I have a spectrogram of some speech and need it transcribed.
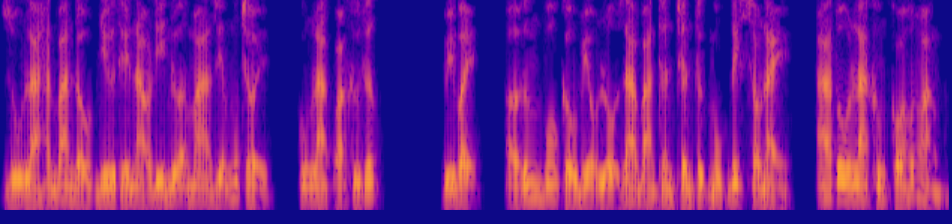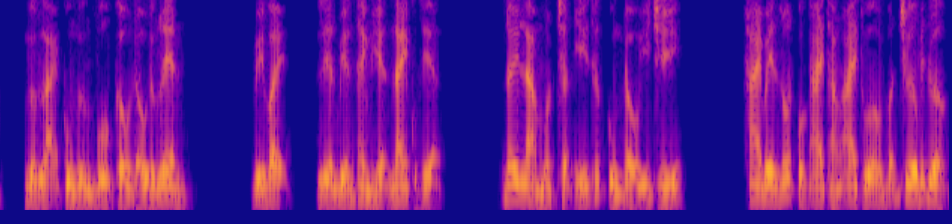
dù là hắn ban đầu như thế nào đi nữa ma diễm ngút trời, cũng là quá khứ thức. Vì vậy, ở ưng vô cầu biểu lộ ra bản thân chân thực mục đích sau này a tô la không có hốt hoảng, ngược lại cùng ưng vô cầu đấu đứng lên. Vì vậy, liền biến thành hiện nay cục diện đây là một trận ý thức cùng đấu ý chí. Hai bên rốt cuộc ai thắng ai thua vẫn chưa biết được,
